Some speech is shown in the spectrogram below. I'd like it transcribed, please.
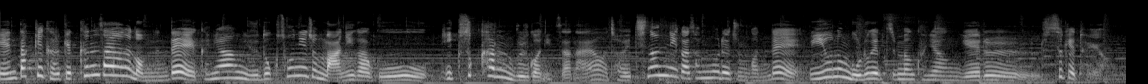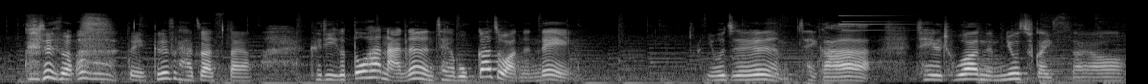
얘는 딱히 그렇게 큰 사연은 없는데 그냥 유독 손이 좀 많이 가고 익숙한 물건 있잖아요. 저희 친언니가 선물해 준 건데 이유는 모르겠지만 그냥 얘를 쓰게 돼요. 그래서 네, 그래서 가져왔어요. 그리고 또 하나는 제가 못 가져왔는데 요즘 제가 제일 좋아하는 음료수가 있어요.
